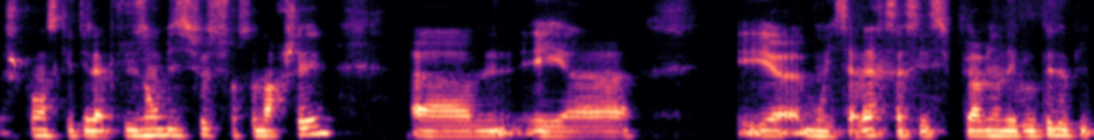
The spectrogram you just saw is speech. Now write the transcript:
je pense, qui était la plus ambitieuse sur ce marché. et et bon, il s'avère que ça s'est super bien développé depuis.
